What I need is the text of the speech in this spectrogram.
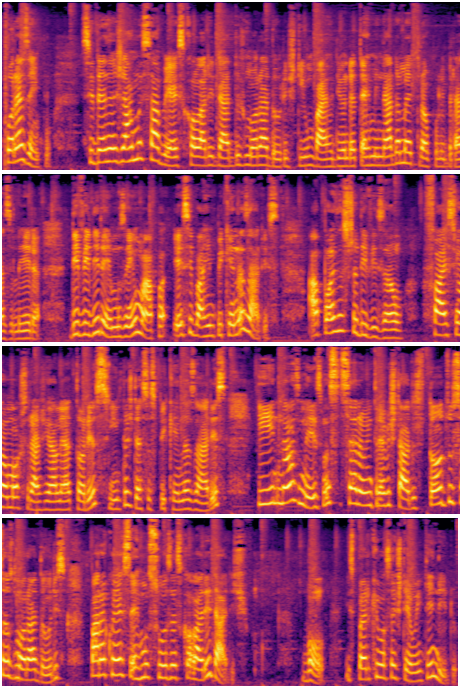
Por exemplo, se desejarmos saber a escolaridade dos moradores de um bairro de uma determinada metrópole brasileira, dividiremos em um mapa esse bairro em pequenas áreas. Após esta divisão, faz-se uma amostragem aleatória simples dessas pequenas áreas e nas mesmas serão entrevistados todos os seus moradores para conhecermos suas escolaridades. Bom, espero que vocês tenham entendido.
